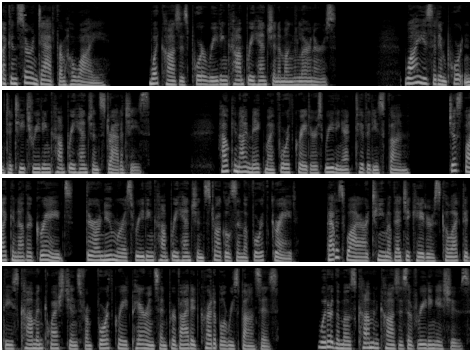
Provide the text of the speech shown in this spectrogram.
A concerned dad from Hawaii. What causes poor reading comprehension among learners? Why is it important to teach reading comprehension strategies? How can I make my fourth graders' reading activities fun? Just like in other grades, there are numerous reading comprehension struggles in the fourth grade. That is why our team of educators collected these common questions from fourth grade parents and provided credible responses. What are the most common causes of reading issues?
